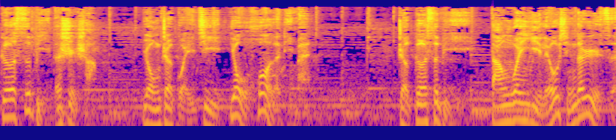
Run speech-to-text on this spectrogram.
哥斯比的事上，用这诡计诱惑了你们。这哥斯比当瘟疫流行的日子，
